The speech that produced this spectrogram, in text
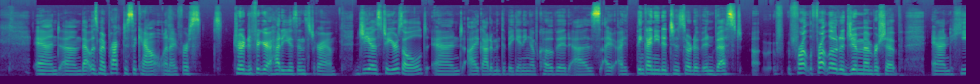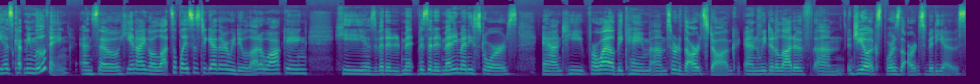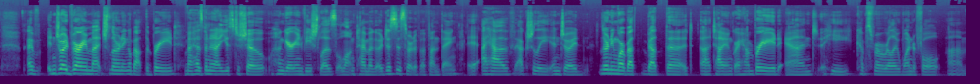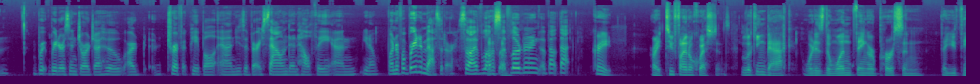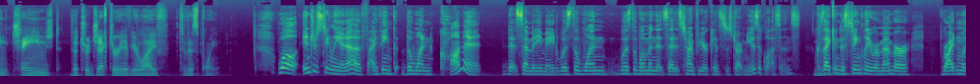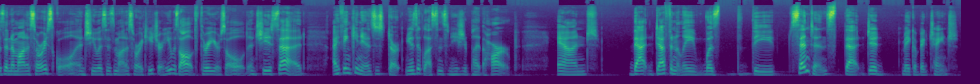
and um, that was my practice account when I first tried to figure out how to use Instagram. Geo's two years old, and I got him at the beginning of COVID as I, I think I needed to sort of invest, uh, front, front load a gym membership, and he has kept me moving. And so he and I go lots of places together. We do a lot of walking. He has visited, visited many, many stores, and he, for a while, became um, sort of the arts dog. And we did a lot of um, Geo Explores the Arts videos. I've enjoyed very much learning about the breed. My husband and I used to show Hungarian Vizslas a long time ago, just as sort of a fun thing. I have actually enjoyed learning more about about the uh, Italian Greyhound breed, and he comes from a really wonderful. Um, Breeders in Georgia who are terrific people, and he's a very sound and healthy and you know wonderful breed ambassador. So I've loved, Awesome. loved learning about that. Great. All right, two final questions. Looking back, what is the one thing or person that you think changed the trajectory of your life to this point? Well, interestingly enough, I think the one comment that somebody made was the one was the woman that said it's time for your kids to start music lessons hmm. because I can distinctly remember Ryden was in a Montessori school and she was his Montessori teacher. He was all of three years old, and she said, "I think he needs to start music lessons and he should play the harp." And that definitely was the sentence that did make a big change.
